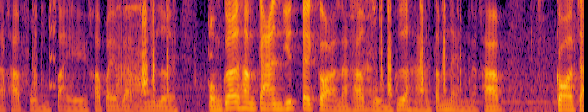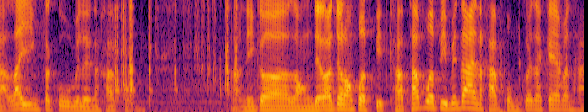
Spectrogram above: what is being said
นะครับ ผมใส่เข้าไปแบบนี้เลย ผมก็จะทำการยึดไปก่อนนะครับ ผมเพื่อหาตำแหน่งนะครับ ก็จะไล่ยิงสกูไปเลยนะครับ ผมอันนี้ก็ลองเดี๋ยวเราจะลองเปิดปิดครับ ถ้าเปิดปิดไม่ได้นะครับ ผมก็จะแก้ปัญหา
